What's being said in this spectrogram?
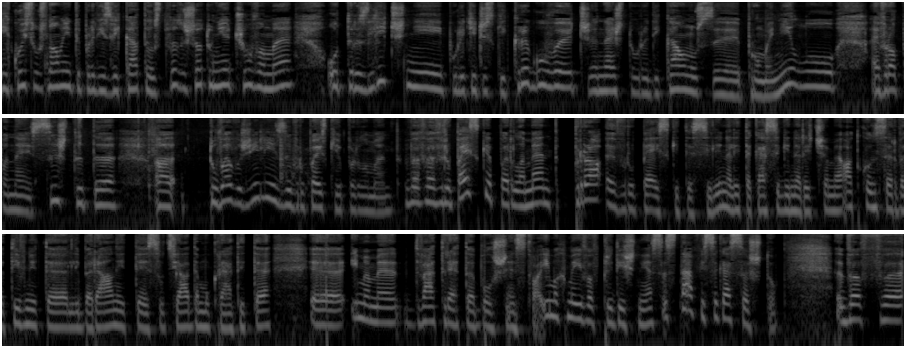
и кои са основните предизвикателства, защото ние чуваме от различни политически кръгове, че нещо радикално се е променило, Европа не е същата. Това въжи ли и за Европейския парламент? В Европейския парламент проевропейските сили, нали така се ги наричаме, от консервативните, либералните, социал-демократите, е, имаме два трета большинство. Имахме и в предишния състав и сега също. В е,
